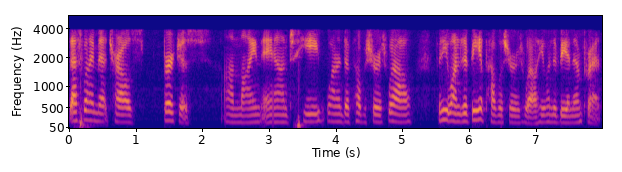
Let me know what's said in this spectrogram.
that's when I met Charles Burgess online, and he wanted a publisher as well, but he wanted to be a publisher as well. He wanted to be an imprint,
